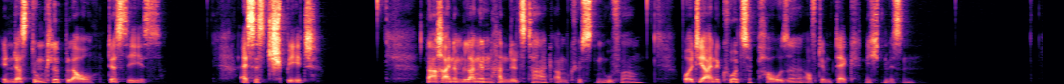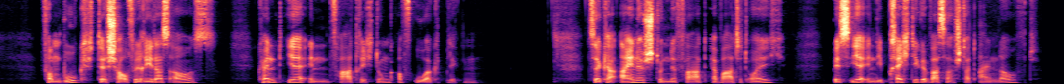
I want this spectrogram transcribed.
in das dunkle Blau des Sees. Es ist spät. Nach einem langen Handelstag am Küstenufer wollt ihr eine kurze Pause auf dem Deck nicht missen. Vom Bug des Schaufelräders aus könnt ihr in Fahrtrichtung auf Urk blicken. Circa eine Stunde Fahrt erwartet euch, bis ihr in die prächtige Wasserstadt einlauft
